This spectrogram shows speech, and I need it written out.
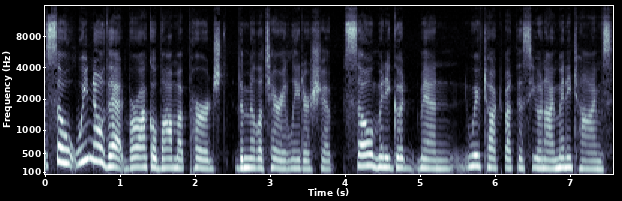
So we know that Barack Obama purged the military leadership. So many good men, we've talked about this, you and I, many times,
